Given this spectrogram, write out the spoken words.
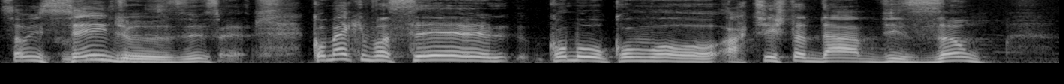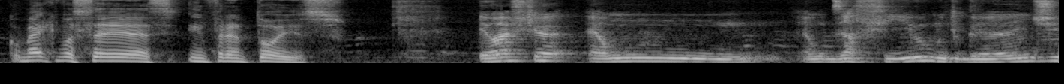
São incêndios. Como é que você, como, como artista da visão, como é que você enfrentou isso? Eu acho que é um, é um desafio muito grande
